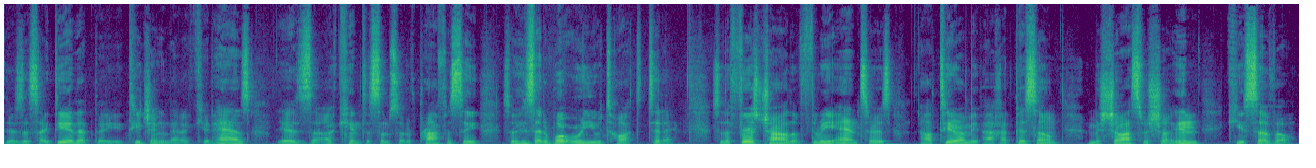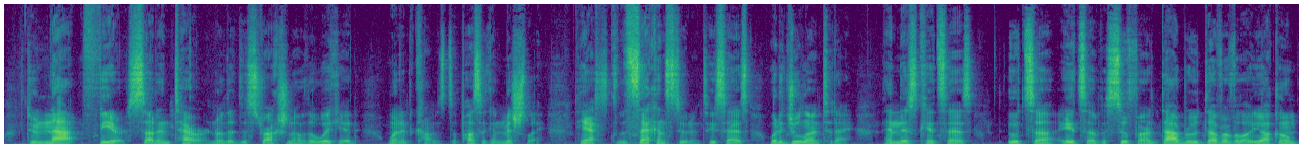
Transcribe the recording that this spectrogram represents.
There's this idea that the teaching that a kid has is akin to some sort of prophecy. So he said, What were you taught today? So the first child of three answers, Altira mipachat pisom, mishoas v'shoim kisavo. Do not fear sudden terror, nor the destruction of the wicked when it comes. to Pasuk and Mishle. He asks the second student, he says, What did you learn today? And this kid says, Utza, Etza, Vesufar, Dabru, Davar, Velo Yakum,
